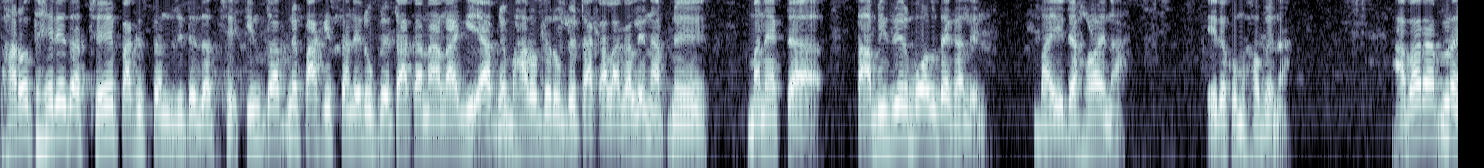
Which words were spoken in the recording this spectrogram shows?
ভারত হেরে যাচ্ছে, পাকিস্তান জিতে যাচ্ছে। কিন্তু আপনি পাকিস্তানের উপরে টাকা না লাগিয়ে আপনি ভারতের উপরে টাকা লাগালেন, আপনি মানে একটা তাবিজের বল দেখালেন। ভাই, এটা হয় না। এরকম হবে না। আবার আপনি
